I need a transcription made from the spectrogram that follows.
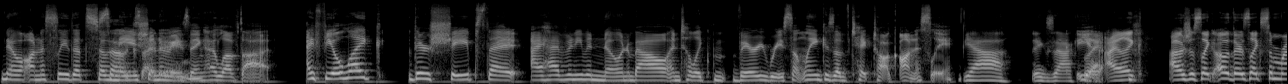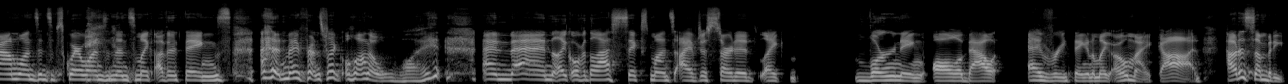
no, honestly, that's so, So niche exciting. and amazing. I love that. I feel like there's shapes that I haven't even known about until like very recently because of TikTok, honestly. Yeah, exactly. Yeah. I like. I was just like, oh, there's like some round ones and some square ones, and then some like other things. And my friends were like, Alana, what? And then like over the last six months, I've just started like learning all about everything. And I'm like, oh my God, how does somebody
